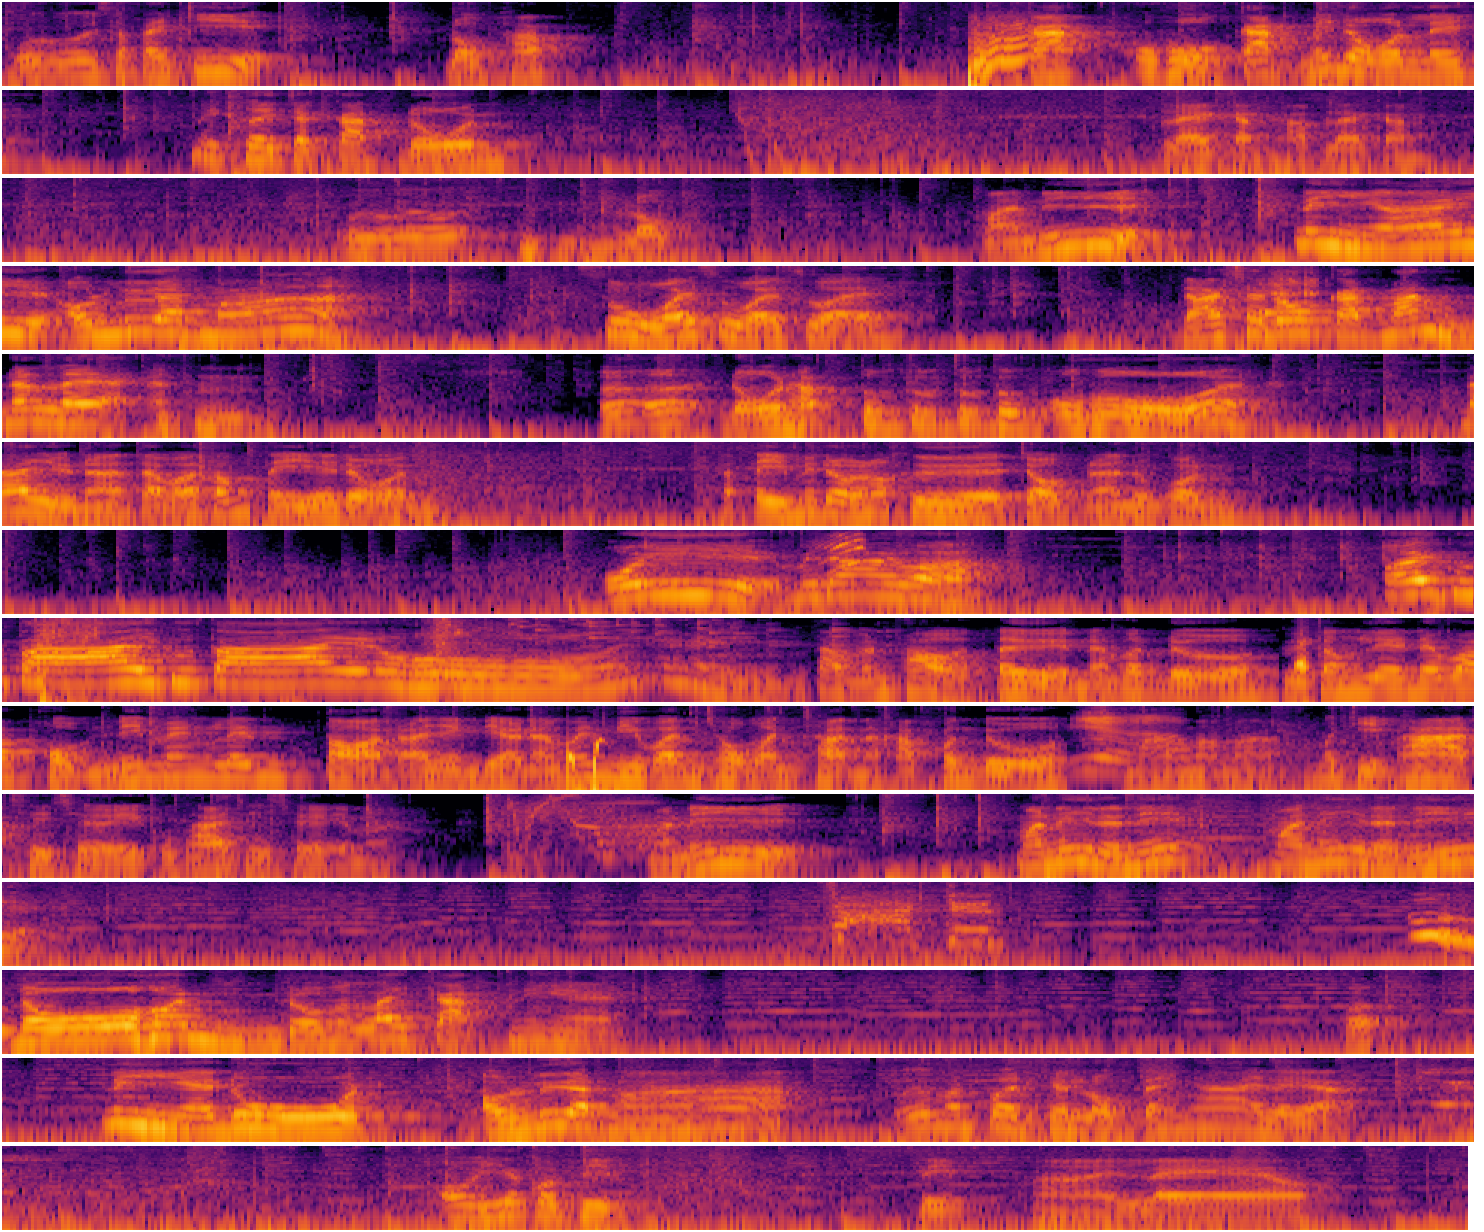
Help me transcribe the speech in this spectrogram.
โอ้ยโอ้ยสไปกี้ หลบครับ กัด โอ้โห กัดไม่โดนเลย ไม่เคยจะกัดโดน แลกกันครับ แลกกันโอ้ยโอ้ยหลบ มานี่ นี่ไง เอาเลือดมา สวยสวยสวยดาร์ชโดกัดมันนั่นแหละ เออเออโดนครับ ตุมตุ่มตุ่มตุ่มโอ้โห ได้อยู่นะ แต่ว่าต้องตีให้โดน ถ้าตีไม่โดนก็คือจบนะทุกคน โอ้ย ไม่ได้ว่ะเฮ้ย กูตาย กูตาย โอ้โหแม่งแต่มันเผาตื่นนะคนดู คือต้องเรียกได้ว่าผมนี่แม่งเล่นตอดเอาอย่างเดียวนะ ไม่มีวันชงวันช็อตนะครับคนดู มามามาเมื่อกี้พลาดเฉยๆ กูพลาดเฉยๆ มา มานี่ มานี่เดี๋ยวนี้ มานี่เดี๋ยวนี้ โดน โดนมันไล่กัดนี่ไง เออนี่ไงดูด เอาเลือดมาเอ้ยมันเปิดแคนหลบได้ง่ายเลยอะ่ะ โอ้ยเหี้ยกดผิดสิบหายแล้ว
